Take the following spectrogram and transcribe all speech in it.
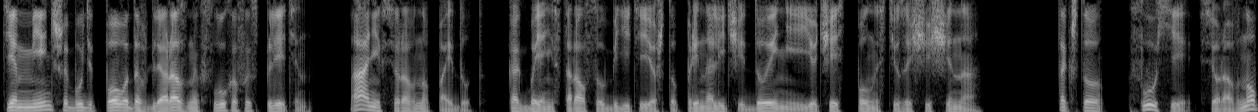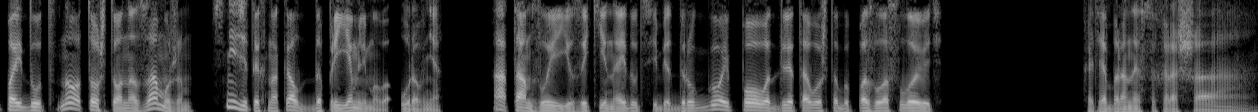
тем меньше будет поводов для разных слухов и сплетен, а они все равно пойдут как бы я ни старался убедить ее, что при наличии Дуэни ее честь полностью защищена. Так что слухи все равно пойдут, но то, что она замужем, снизит их накал до приемлемого уровня. А там злые языки найдут себе другой повод для того, чтобы позлословить. Хотя баронесса хороша.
